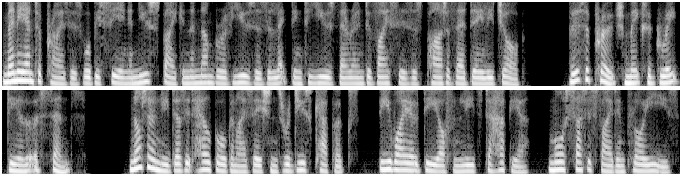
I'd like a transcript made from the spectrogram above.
many enterprises will be seeing a new spike in the number of users electing to use their own devices as part of their daily job. This approach makes a great deal of sense. Not only does it help organizations reduce CAPEX, BYOD often leads to happier, more satisfied employees.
